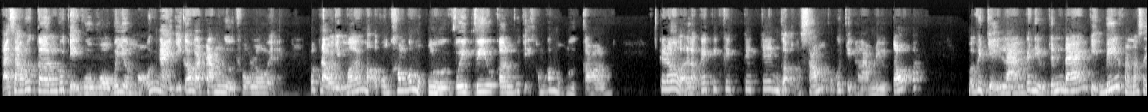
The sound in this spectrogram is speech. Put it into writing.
Tại sao cái kênh của chị vù vù bây giờ mỗi ngày chỉ có cả trăm người follow vậy? Lúc đầu chị mới mở còn không có một người review kênh của chị, không có một người coi luôn. Cái đó gọi là cái cái cái cái cái gợn sóng của cái chuyện làm điều tốt á. Bởi vì chị làm cái điều chính đáng, chị biết là nó sẽ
